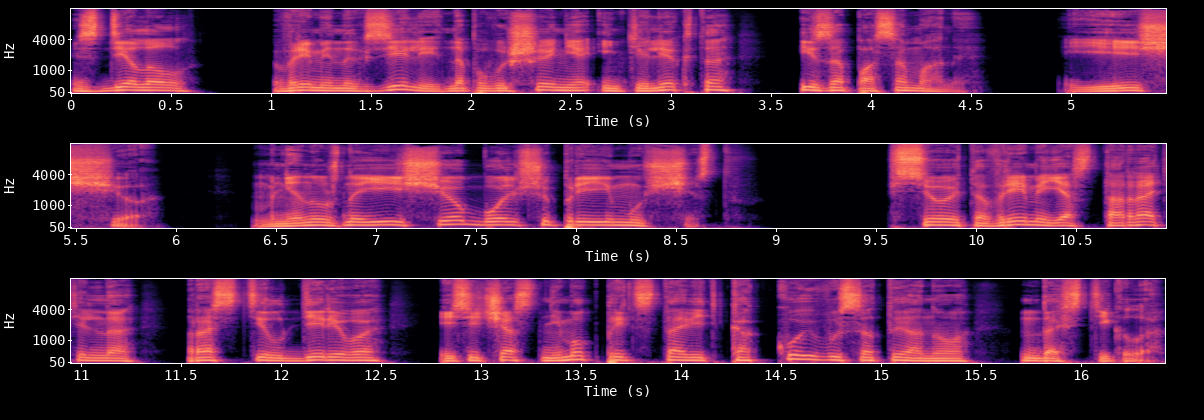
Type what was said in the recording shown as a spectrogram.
Сделал временных зелий на повышение интеллекта и запаса маны. Еще. Мне нужно еще больше преимуществ. Все это время я старательно растил дерево и сейчас не мог представить, какой высоты оно достигло.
